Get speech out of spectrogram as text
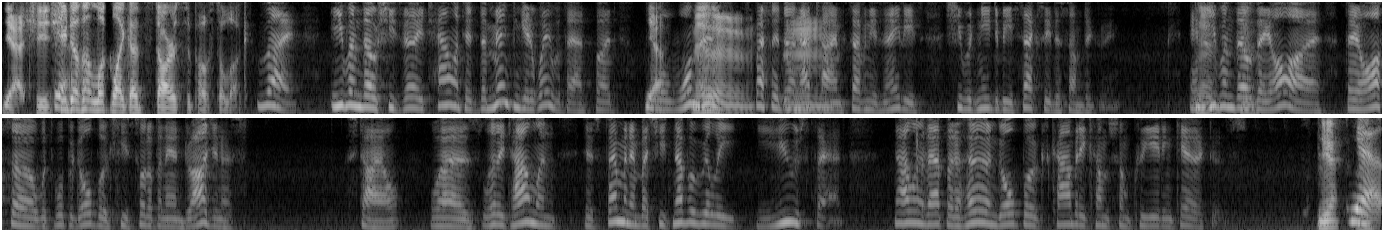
Yeah, she she Yeah. doesn't look like a star is supposed to look. Right. Even though she's very talented, the men can get away with that. But for Yeah. a woman, Mm. especially during that time, seventies and eighties, she would need to be sexy to some degree. And Yeah, even though yeah. they are, they also with Whoopi Goldberg, she's sort of an androgynous style, whereas Lily Tomlin is feminine, but she's never really used that. Not only that, but her and Goldberg's comedy comes from creating characters. Yeah. Yeah.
